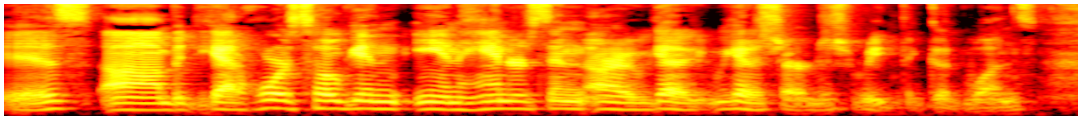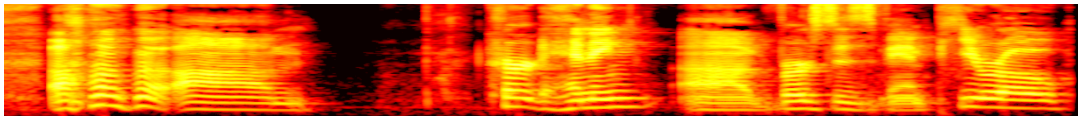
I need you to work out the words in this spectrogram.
is. Um, but you got Horace Hogan, Ian Henderson. All right, we got we got to start just reading the good ones. um, Curt Hennig uh, versus Vampiro,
